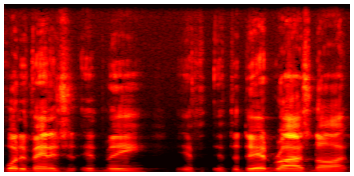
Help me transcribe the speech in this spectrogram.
what advantage it me if, if the dead rise not?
